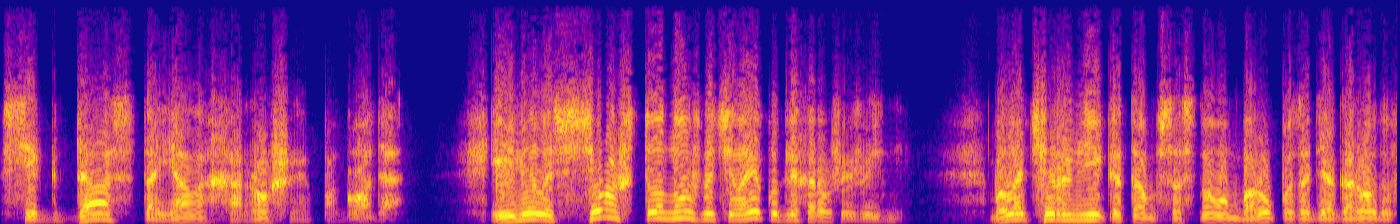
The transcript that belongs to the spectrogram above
всегда стояла хорошая погода. И имелось все, что нужно человеку для хорошей жизни. Была черника там в сосновом бору позади огородов,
